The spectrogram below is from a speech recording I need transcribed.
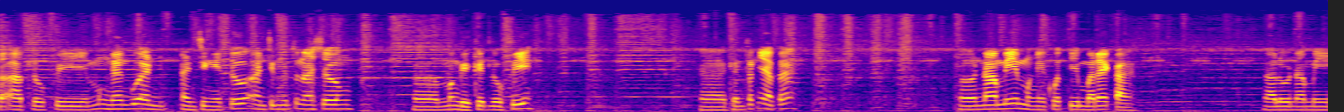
saat Luffy mengganggu anjing itu anjing itu langsung uh, menggigit Luffy. Uh, dan ternyata uh, Nami mengikuti mereka. Lalu Nami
